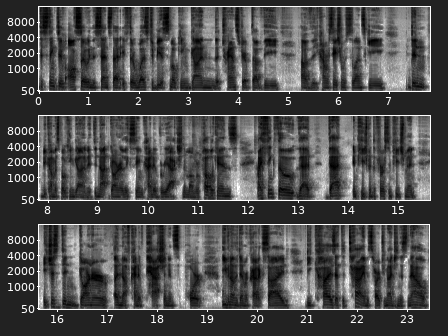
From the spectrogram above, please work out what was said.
distinctive also in the sense that if there was to be a smoking gun, the transcript of the of the conversation with Zelensky didn't become a smoking gun. It did not garner the same kind of reaction among Republicans. I think, though, that that impeachment, the first impeachment, it just didn't garner enough kind of passion and support, even on the Democratic side, because at the time, it's hard to imagine this now,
